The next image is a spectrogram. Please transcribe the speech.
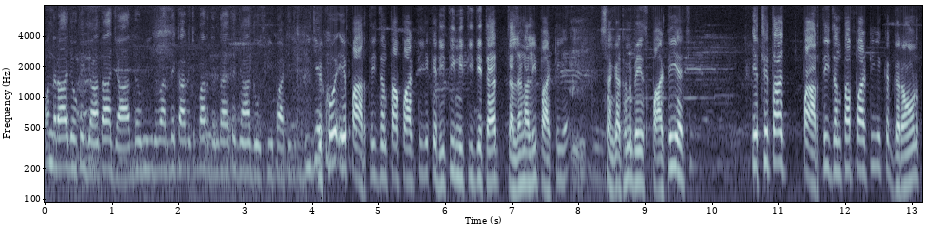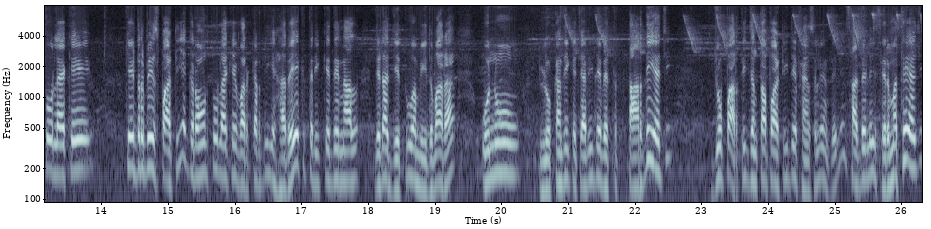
ਉਹ ਨਾਰਾਜ਼ ਹੋ ਕੇ ਜਾਂ ਤਾਂ ਆਜ਼ਾਦ ਉਮੀਦਵਾਰ ਦੇ ਕਾਗਜ਼ ਭਰ ਦਿੰਦਾ ਹੈ ਤੇ ਜਾਂ ਦੂਸਰੀ ਪਾਰਟੀ 'ਚ ਬੀਜੇਪੀ ਦੇਖੋ, ਇਹ ਭਾਰਤੀ ਜਨਤਾ ਪਾਰਟੀ ਇੱਕ ਰੀਤੀ ਨੀਤੀ ਦੇ ਤਹਿਤ ਚੱਲਣ ਵਾਲੀ ਪਾਰਟੀ ਹੈ, ਸੰਗਠਨ ਬੇਸ ਪਾਰਟੀ ਹੈ ਜੀ। ਇੱਥੇ ਤਾਂ ਭਾਰਤੀ ਜਨਤਾ ਪਾਰਟੀ ਇੱਕ ਗਰਾਊਂਡ ਤੋਂ ਲੈ ਕੇ ਕੇਡਰ ਬੇਸ ਪਾਰਟੀ ਹੈ ਗਰਾਊਂਡ ਤੋਂ ਲੈ ਕੇ ਵਰਕਰ ਦੀ ਹਰੇਕ ਤਰੀਕੇ ਦੇ ਨਾਲ ਜਿਹੜਾ ਜੇਤੂ ਉਮੀਦਵਾਰ ਆ ਉਹਨੂੰ ਲੋਕਾਂ ਦੀ ਕਚਹਿਰੀ ਦੇ ਵਿੱਚ ਤਾਰਦੀ ਹੈ ਜੀ। ਜੋ ਭਾਰਤੀ ਜਨਤਾ ਪਾਰਟੀ ਦੇ ਫੈਸਲੇ ਹੁੰਦੇ ਨੇ ਸਾਡੇ ਲਈ ਸਿਰ ਮੱਥੇ ਹੈ ਜੀ।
